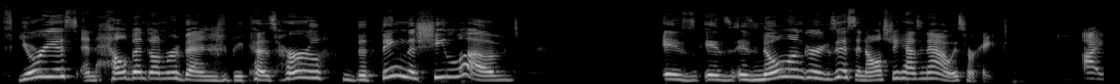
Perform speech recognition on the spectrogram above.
furious and hell-bent on revenge because her the thing that she loved is is is no longer exists and all she has now is her hate. I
